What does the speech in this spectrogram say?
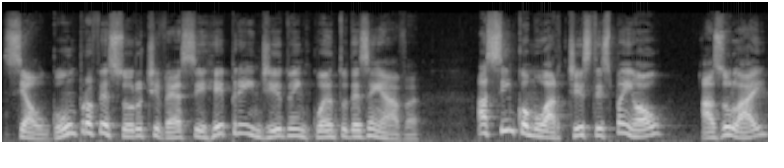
se algum professor o tivesse repreendido enquanto desenhava. Assim como o artista espanhol, Azulay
